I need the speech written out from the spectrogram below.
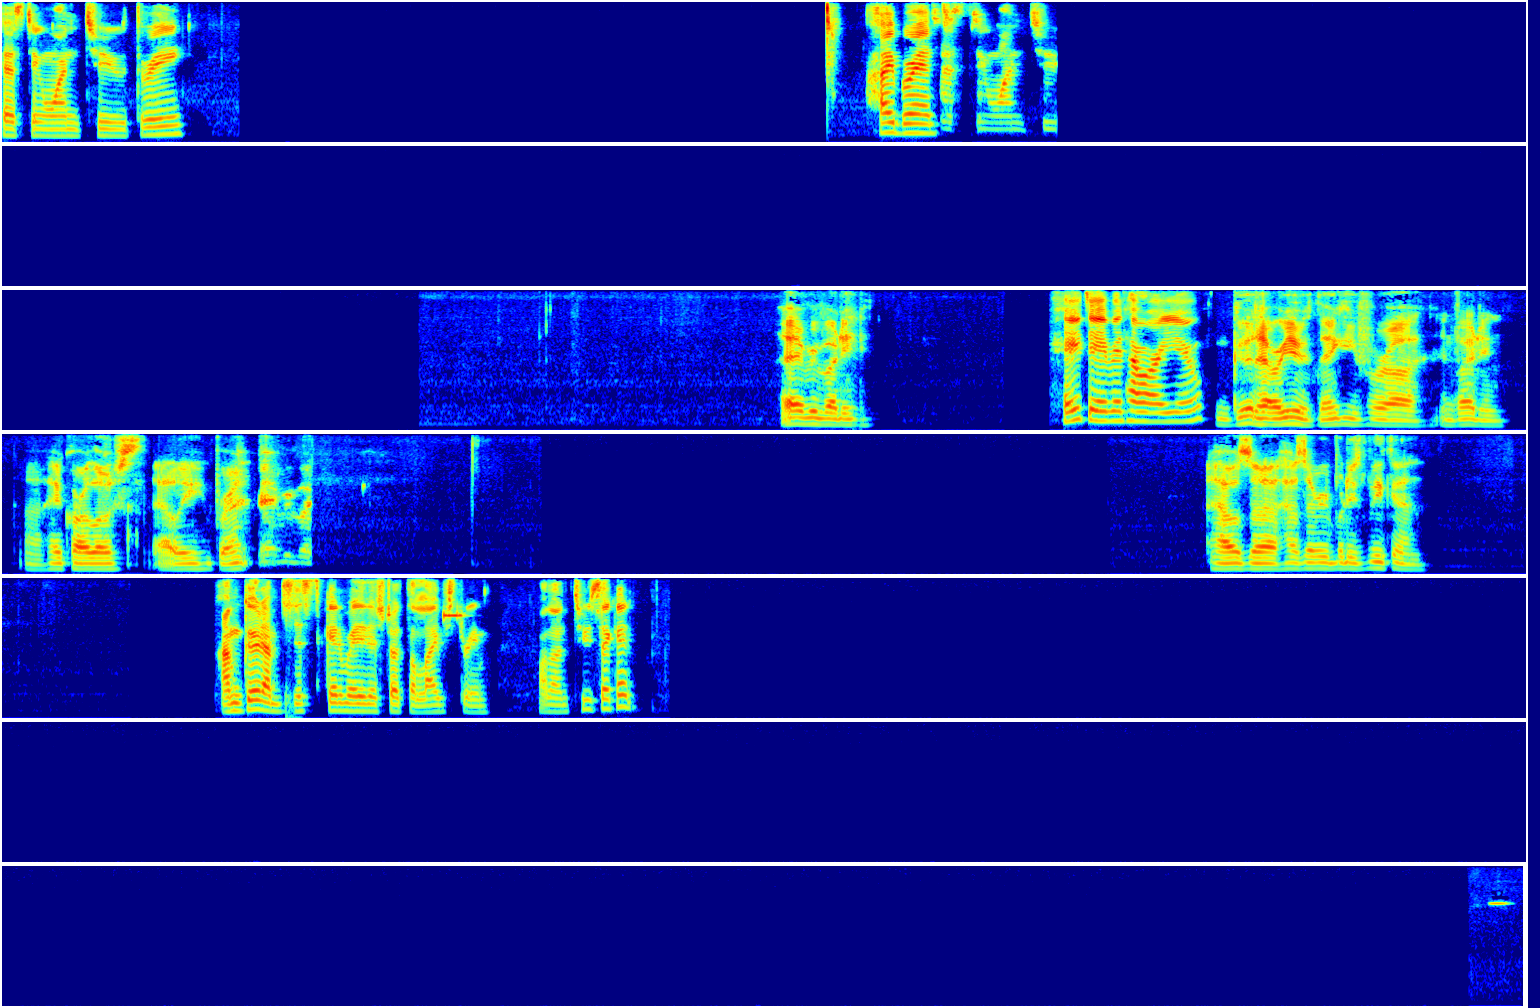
Testing one, two, three. Hi, Brent. Testing one, two. Hey, everybody. Hey, David. How are you? Good. How are you? Thank you for uh, inviting. Uh, hey, Carlos, Ellie, Brent. Hey, everybody. How's uh how's everybody's weekend? I'm good. I'm just getting ready to start the live stream. Hold on two seconds.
